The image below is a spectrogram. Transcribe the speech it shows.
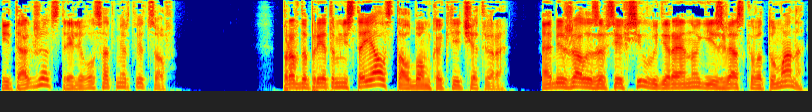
и также отстреливался от мертвецов. Правда, при этом не стоял столбом, как те четверо, а бежал изо всех сил, выдирая ноги из вязкого тумана,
